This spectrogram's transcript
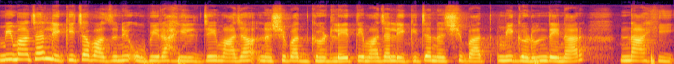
मी माझ्या लेकीच्या बाजूने उभी राहील. जे माझ्या नशिबात घडले ते माझ्या लेकीच्या नशिबात मी घडून देणार नाही.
